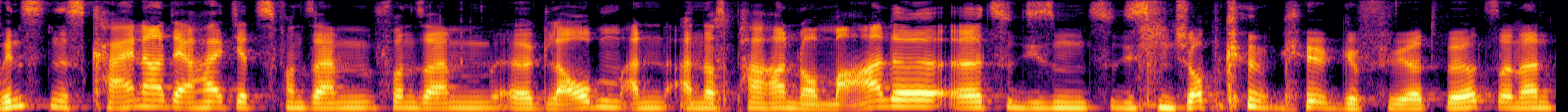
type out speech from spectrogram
Winston ist keiner, der halt jetzt von seinem, von seinem äh, Glauben an, an das Paranormale äh, zu, diesem, zu diesem Job ge ge geführt wird, sondern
